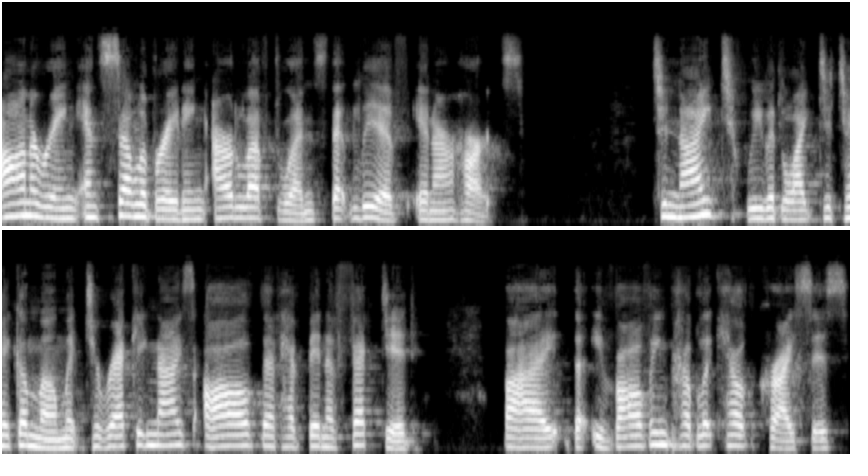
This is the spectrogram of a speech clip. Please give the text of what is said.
honoring and celebrating our loved ones that live in our hearts. Tonight, we would like to take a moment to recognize all that have been affected by the evolving public health crisis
